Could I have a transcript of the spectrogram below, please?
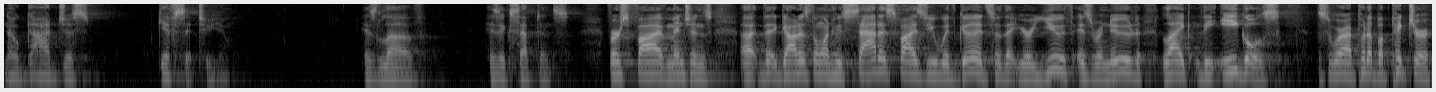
No, God just gifts it to you His love, His acceptance. Verse 5 mentions uh, that God is the one who satisfies you with good so that your youth is renewed like the eagles. This is where I put up a picture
